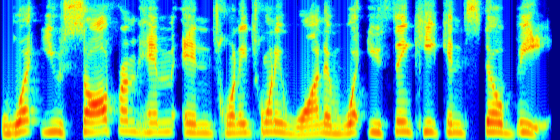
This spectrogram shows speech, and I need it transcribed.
what you saw from him in 2021 and what you think he can still be.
